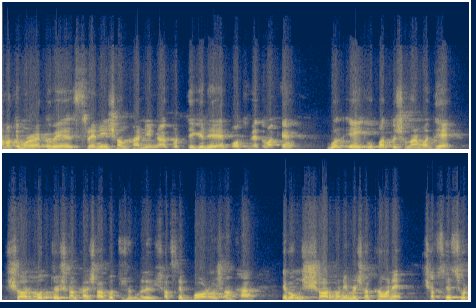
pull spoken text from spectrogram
আমাকে মনে রাখতে হবে, শ্রেণি সংখ্যা নির্ণয় করতে গেলে প্রথমে তোমাকে এই উপাত্ত সময়ের মধ্যে সর্বোচ্চ সংখ্যা। সর্বোচ্চ সংখ্যা মানে সবচেয়ে বড় সংখ্যা এবং সর্বনিম্ন সংখ্যা মানে সবচেয়ে ছোট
